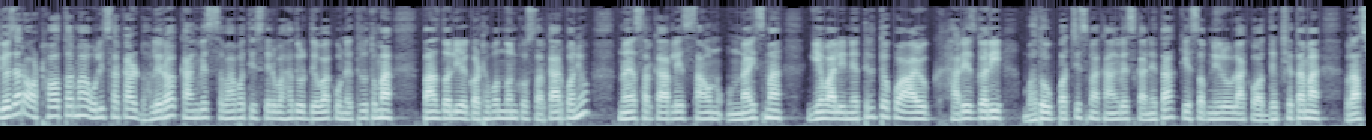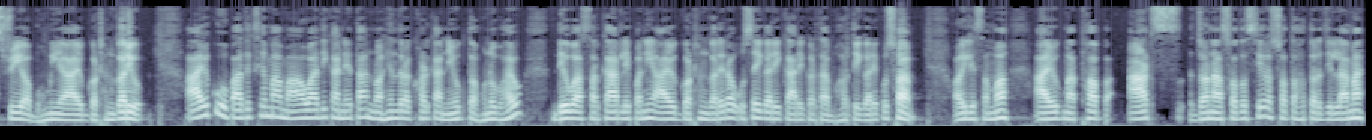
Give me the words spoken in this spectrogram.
दुई हजार अठहत्तरमा ओली सरकार ढलेर कांग्रेस सभापति शेरबहादुर देवाको नेतृत्वमा पाँच दलीय गठबन्धनको सरकार बन्यो। नयाँ सरकारले साउन उन्नाइसमा गेवाली नेतृत्वको आयोग खारेज गरी भदौ पच्चीसमा कांग्रेसका नेता केशव निरौलाको अध्यक्षतामा राष्ट्रिय भूमि आयोग गठन गर्यो। आयोगको उपाध्यक्षमा माओवादीका नेता नहेन्द्र खड्का नियुक्त हुनुभयो। देउवा सरकारले पनि आयोग गठन गरेर उसै गरी कार्यकर्ता भर्ती गरेको छ। अहिलेसम्म आयोगमा थप आठ जना सदस्य र सतहत्तर जिल्लामा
